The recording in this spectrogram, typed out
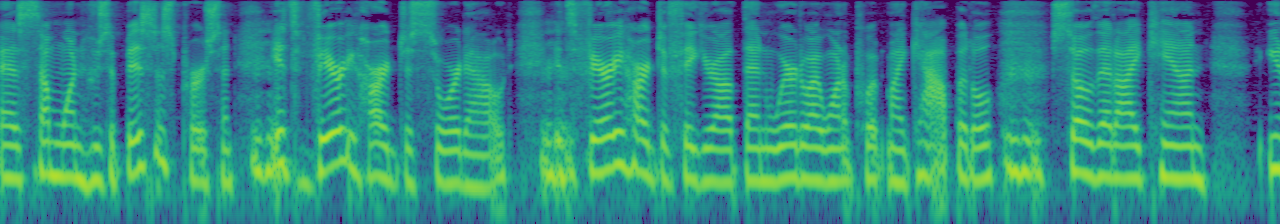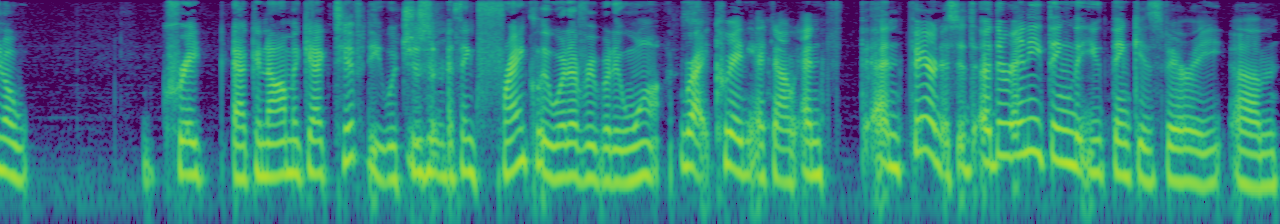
as someone who's a business person, Mm-hmm. it's very hard to sort out. It's very hard to figure out then where do I want to put my capital Mm-hmm. so that I can, you know, create economic activity, which is, I think, frankly, what everybody wants. right creating economic and and fairness. Are there anything that you think is very um,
